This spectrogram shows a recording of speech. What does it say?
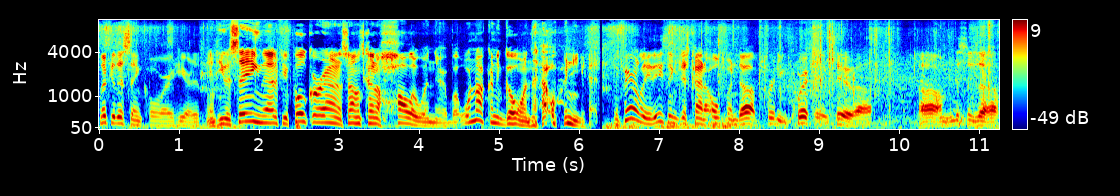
Look at this sinkhole right here. And he was saying that if you poke around, it sounds kind of hollow in there, but we're not going to go on that one yet. Apparently, these things just kind of opened up pretty quickly, too. Uh, um, this is a,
